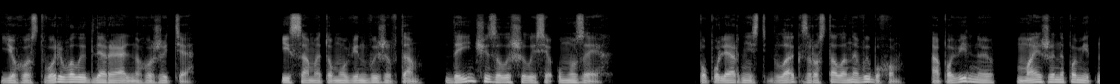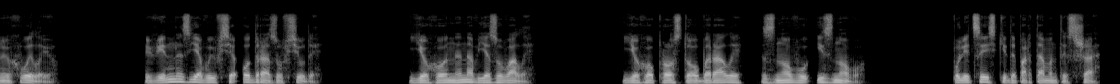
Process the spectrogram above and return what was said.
Його створювали для реального життя. І саме тому він вижив там, де інші залишилися у музеях популярність Глак зростала не вибухом, а повільною, майже непомітною хвилею. Він не з'явився одразу всюди. Його не нав'язували. Його просто обирали знову і знову. Поліцейські департаменти США,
